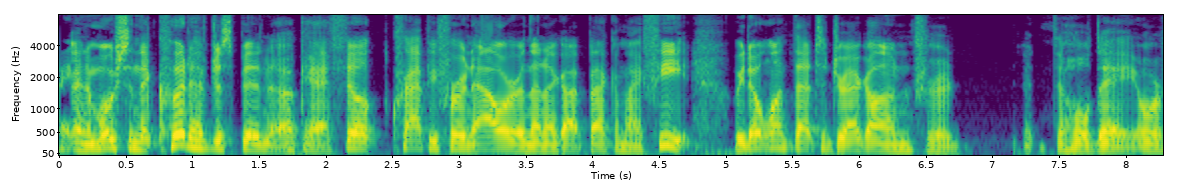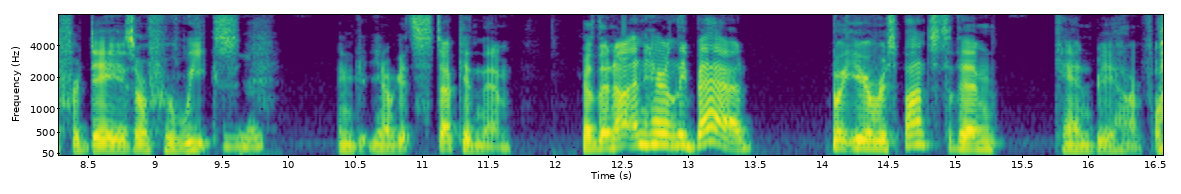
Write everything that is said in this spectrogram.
Right. an emotion that could have just been okay i felt crappy for an hour and then i got back on my feet we don't want that to drag on for the whole day or for days or for weeks mm-hmm. and you know get stuck in them because they're not inherently bad but your response to them can be harmful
